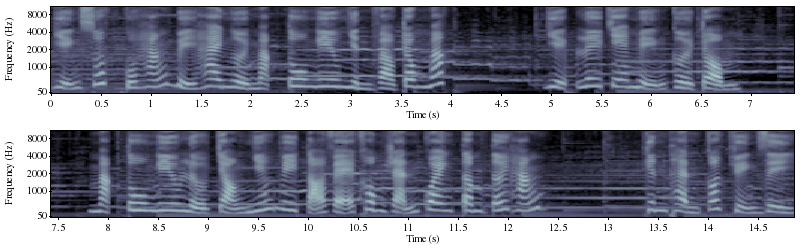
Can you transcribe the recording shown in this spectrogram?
Diễn xuất của hắn bị hai người mặt tu nghiêu nhìn vào trong mắt. Diệp Ly che miệng cười trộm. Mặt tu nghiêu lựa chọn nhớ mi tỏ vẻ không rảnh quan tâm tới hắn. Kinh thành có chuyện gì?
